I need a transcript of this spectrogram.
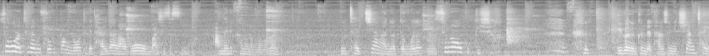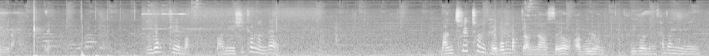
속으로 티라미수 호빵도 되게 달달하고 맛있었습니다. 아메리카노랑 먹으면 제 취향 아니었던 거는 이 스노우 쿠키쇼. 이거는 근데 단순히 취향 차이입니다. 네. 이렇게 막 많이 시켰는데 17,100원밖에 안 나왔어요. 아 물론 이거는 사장님이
